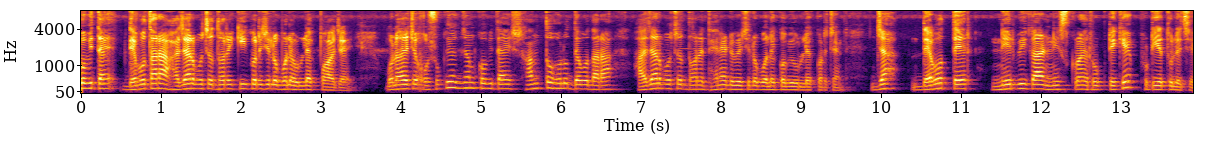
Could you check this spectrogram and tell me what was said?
কবিতায়, দেবতারা হাজার বছর ধরে কী করেছিল বলে উল্লেখ পাওয়া যায়। বলা হয়েছে অশোকী একজন কবিতায় শান্ত হলুদ দেবতারা হাজার বছর ধরে ধ্যানে ডুবেছিল বলে কবি উল্লেখ করেছেন, যা দেবত্বের নির্বিকার নিষ্ক্রয় রূপটিকে ফুটিয়ে তুলেছে।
